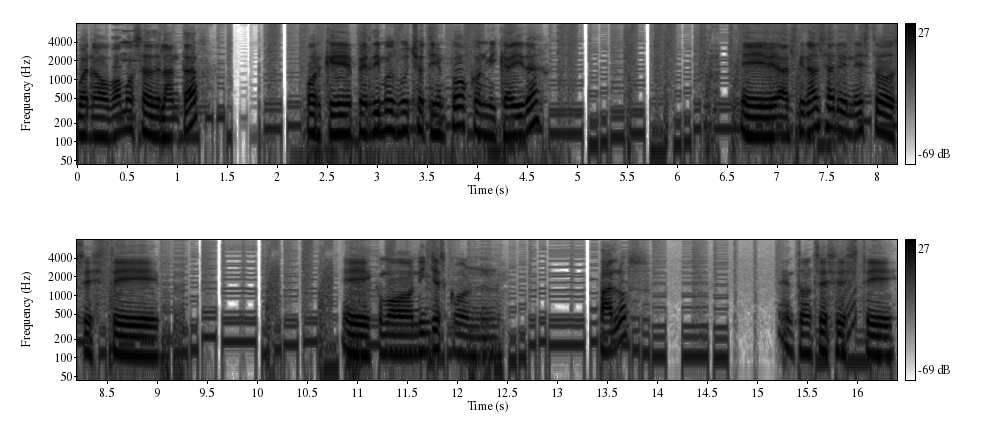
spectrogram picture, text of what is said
Bueno, vamos a adelantar. Porque perdimos mucho tiempo con mi caída. Eh, al final salen estos, este... Eh, como ninjas con palos. Entonces, este...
